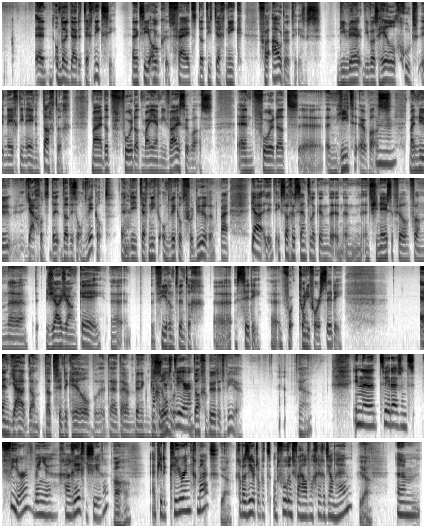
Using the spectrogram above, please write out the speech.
en, omdat ik daar de techniek zie. En ik zie ook het feit dat die techniek verouderd is. Die, wer, die was heel goed in 1981. Maar dat voordat Miami Vice er was. En voordat uh, een heat er was. Mhm. Maar nu, ja, god, dat is ontwikkeld. En die techniek ontwikkelt voortdurend. Maar ja, ik zag recentelijk een, een, een Chinese film van uh, uh, 24 uh, City, 24 City. En ja, dan, dat vind ik heel. Daar, daar ben ik bijzonder. Dan gebeurt het weer. Dan gebeurt het weer. Ja. ja. In uh, eh, 2004 ben je gaan regisseren. Aha. Heb je de Clearing gemaakt? Ja. Gebaseerd op het ontvoeringsverhaal van Gerrit-Jan Heijn. Ja. Um,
